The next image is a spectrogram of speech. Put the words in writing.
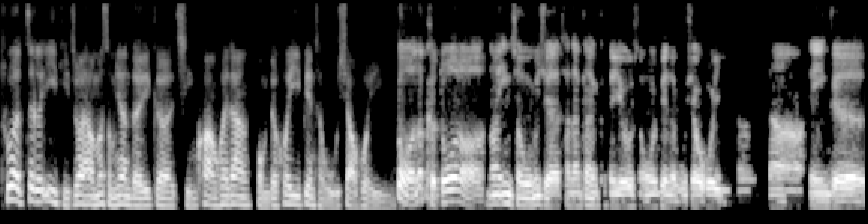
除了这个议题之外，还有没有什么样的一个情况会让我们的会议变成无效会议？哦，那可多了。那应酬，我们一起来谈谈看，可能有什么会变成无效会议呢？那那个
